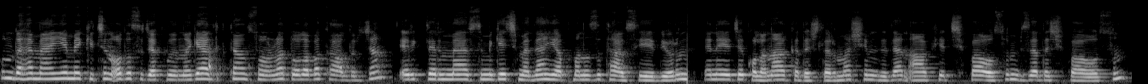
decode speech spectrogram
Bunu da hemen yemek için oda sıcaklığına geldikten sonra dolaba kaldıracağım. Eriklerin mevsimi geçmeden yapmanızı tavsiye ediyorum. Deneyecek olan arkadaşlarıma şimdiden afiyet şifa olsun. Bize de şifa olsun.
